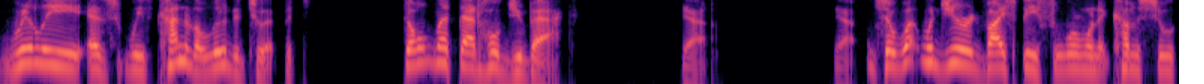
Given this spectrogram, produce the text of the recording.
really, as we've kind of alluded to it, but don't let that hold you back. Yeah. Yeah. So, what would your advice be for when it comes to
